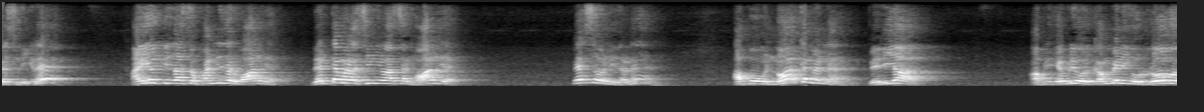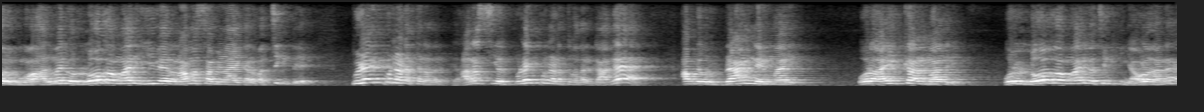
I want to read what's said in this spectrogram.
பேசுனீங்களே? அயோத்திதாச பண்டிதர் வாழ்க. ரெட்டமல சீனிவாசன் வாழ்க. பேச வேண்டியதானே அப்போ உங்க நோக்கம் என்ன? பெரியார். அப்படி எப்படி ஒரு கம்பெனிக்கு ஒரு லோகோ இருக்குமோ அது மாதிரி ஒரு லோகோ மாதிரி ஈவேர ராமசாமி நாயக்கரை வச்சுக்கிட்டு பிழைப்பு நடத்துறதற்கு அரசியல் பிழைப்பு நடத்துவதற்காக அப்படி ஒரு பிராண்ட் நேம் மாதிரி ஒரு ஐகான் மாதிரி ஒரு லோகோ மாதிரி வச்சிருக்கீங்க அவ்வளவுதானே?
